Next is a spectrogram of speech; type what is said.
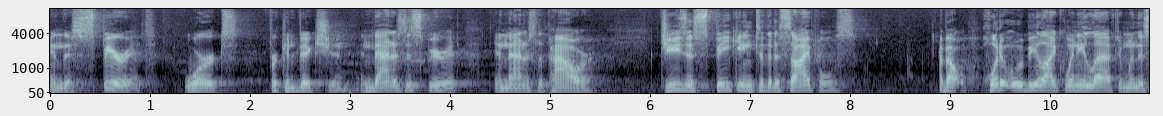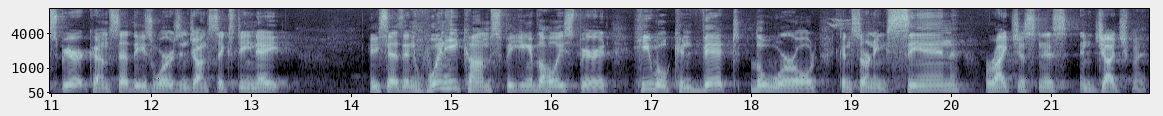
and the Spirit works for conviction, and that is the Spirit, and that is the power. Jesus speaking to the disciples about what it would be like when he left and when the Spirit comes, said these words in John 16, 8. He says, And when he comes, speaking of the Holy Spirit, he will convict the world concerning sin, righteousness, and judgment.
